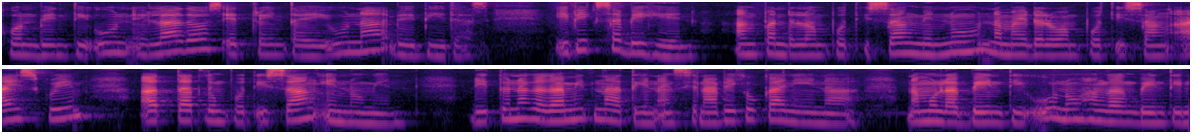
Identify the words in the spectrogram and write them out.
con 21 helados y 31 bebidas. Ibig sabihin, ang pandalamput isang menu na may dalawamput isang ice cream at tatlumput isang inumin. Dito nagagamit natin ang sinabi ko kanina na mula 21 hanggang 29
